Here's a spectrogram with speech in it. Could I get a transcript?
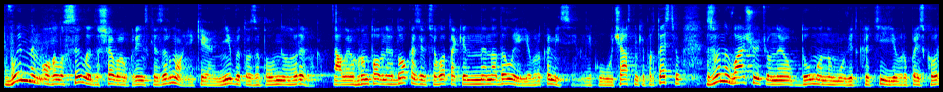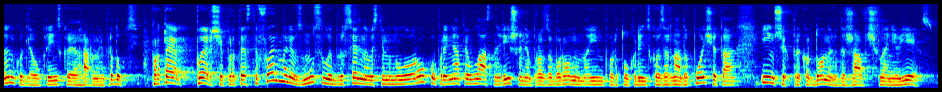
Винним оголосили дешеве українське зерно, яке нібито заполонило ринок. Але ґрунтовних доказів цього так і не надали Єврокомісії, яку учасники протестів звинувачують у необдуманому відкритті європейського ринку для української аграрної продукції. Проте перші протести фермерів змусили Брюссель навесні минулого року прийняти власне рішення про заборону на імпорт українського зерна до Польщі та інших прикордонних держав-членів ЄС.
